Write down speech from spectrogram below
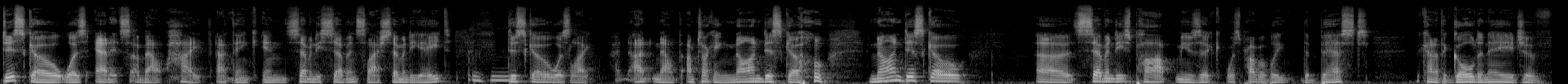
Disco was at its about height, I think, in 77 slash 78. Disco was like, I, now I'm talking non-disco, non-disco uh, 70s pop music was probably the best, kind of the golden age of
